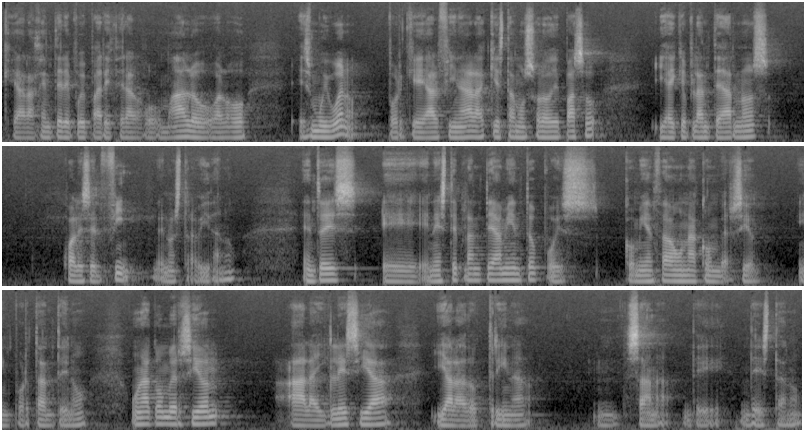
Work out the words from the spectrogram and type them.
que a la gente le puede parecer algo malo o algo, es muy bueno, porque al final aquí estamos solo de paso y hay que plantearnos cuál es el fin de nuestra vida, ¿no? Entonces, eh, en este planteamiento, pues comienza una conversión importante, ¿no? Una conversión a la iglesia y a la doctrina mm, sana de, de esta, ¿no?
